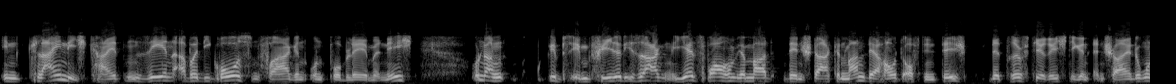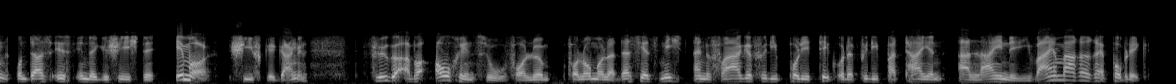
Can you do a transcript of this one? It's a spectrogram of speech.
in Kleinigkeiten, sehen aber die großen Fragen und Probleme nicht. Und dann gibt es eben viele, die sagen, jetzt brauchen wir mal den starken Mann, der haut auf den Tisch, der trifft die richtigen Entscheidungen. Und das ist in der Geschichte immer schiefgegangen. Füge aber auch hinzu, Frau, Lommola, das ist jetzt nicht eine Frage für die Politik oder für die Parteien alleine. Die Weimarer Republik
